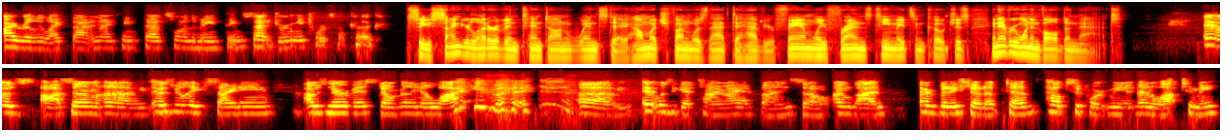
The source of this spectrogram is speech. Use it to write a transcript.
I really like that. And I think that's one of the main things that drew me towards McCook. So you signed your letter of intent on Wednesday. How much fun was that to have your family, friends, teammates, and coaches, and everyone involved in that? It was awesome. Um, it was really exciting. I was nervous, don't really know why, but um, it was a good time. I had fun, so I'm glad everybody showed up to help support me. It meant a lot to me.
